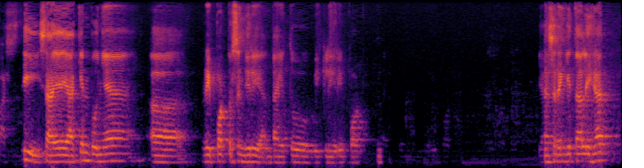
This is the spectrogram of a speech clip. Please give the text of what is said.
pasti saya yakin punya uh, report tersendiri ya, entah itu weekly report. Yang sering kita lihat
